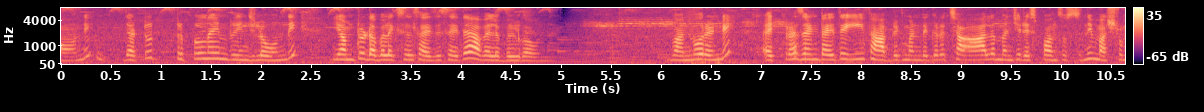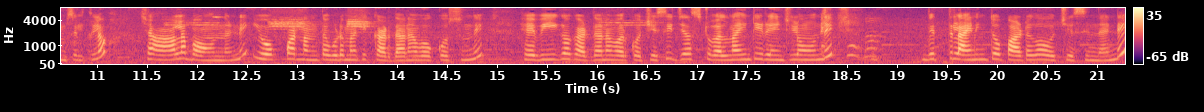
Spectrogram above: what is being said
బాగుంది. దట్టు ట్రిపుల్ నైన్ రేంజ్లో ఉంది. M to double XL sizes అయితే అవైలబుల్గా ఉన్నాయి. వన్ మోర్ అండి. ఎట్ ప్రజెంట్ అయితే ఈ ఫ్యాబ్రిక్ మన దగ్గర చాలా మంచి రెస్పాన్స్ వస్తుంది మష్రూమ్ సిల్క్లో చాలా బాగుందండి. యోక్ పార్ట్ అంతా కూడా మనకి కర్దానా వర్క్ వస్తుంది. హెవీగా కర్దానా వర్క్ వచ్చేసి జస్ట్ ట్వెల్వ్ నైంటీ రేంజ్లో ఉంది. విత్ లైనింగ్తో పాటుగా వచ్చేసిందండి.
